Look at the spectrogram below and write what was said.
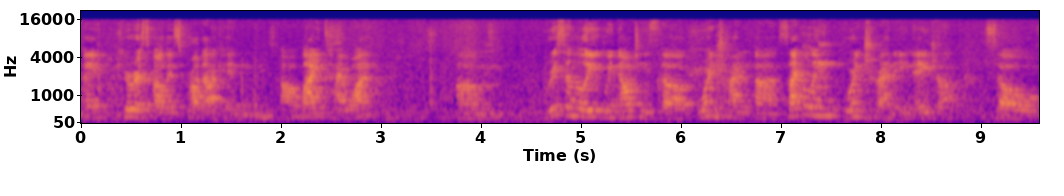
may be curious about this product and uh, buy in Taiwan. Um, recently, we noticed the growing trend, uh, cycling growing trend in Asia. So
